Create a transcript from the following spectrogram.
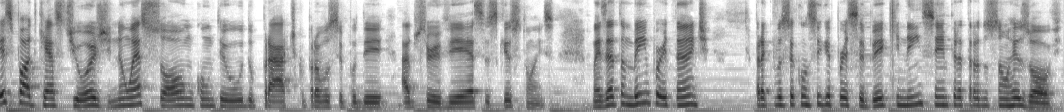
Esse podcast de hoje não é só um conteúdo prático para você poder absorver essas questões, mas é também importante para que você consiga perceber que nem sempre a tradução resolve.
